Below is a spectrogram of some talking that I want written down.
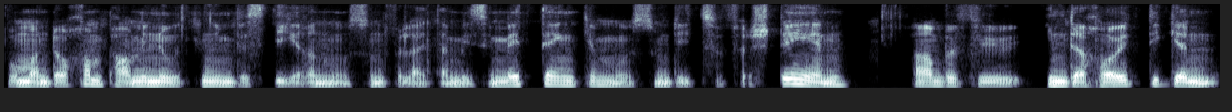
wo man doch ein paar Minuten investieren muss und vielleicht ein bisschen mitdenken muss, um die zu verstehen. Aber für in der heutigen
